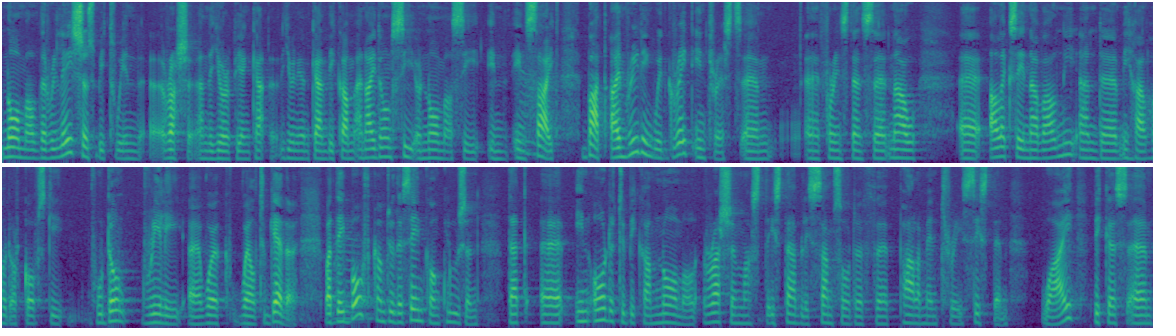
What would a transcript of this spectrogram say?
normal the relations between uh, Russia and the European ca- Union can become, and I don't see a normalcy in, in sight. But I'm reading with great interest, um, uh, for instance, uh, now uh, Alexei Navalny and uh, Mikhail Khodorkovsky who don't really uh, work well together. But they both come to the same conclusion that uh, in order to become normal, Russia must establish some sort of uh, parliamentary system. Why? Because, um,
